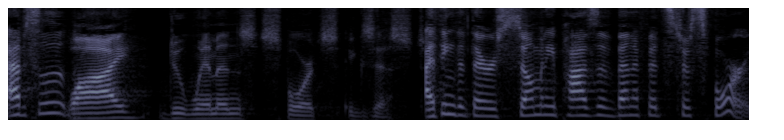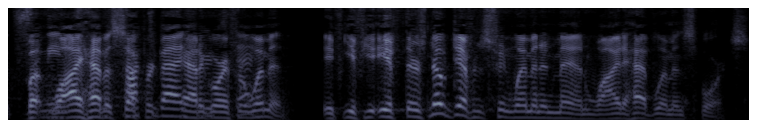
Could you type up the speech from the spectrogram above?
Absolutely. Why do women's sports exist? I think that there are so many positive benefits to sports. But I mean, why have a separate about it here category for women? If, if, you, if there's no difference between women and men, why to have women's sports?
